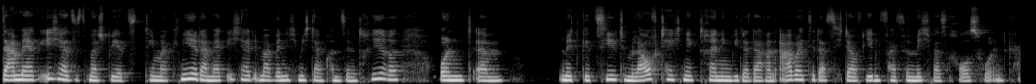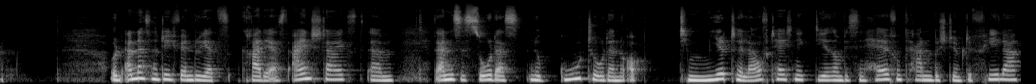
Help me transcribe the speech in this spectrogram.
da merke ich, also zum Beispiel jetzt Thema Knie, da merke ich halt immer, wenn ich mich dann konzentriere und ähm, mit gezieltem Lauftechniktraining wieder daran arbeite, dass ich da auf jeden Fall für mich was rausholen kann. Und anders natürlich, wenn du jetzt gerade erst einsteigst, ähm, dann ist es so, dass eine gute oder eine optimierte Lauftechnik dir so ein bisschen helfen kann, bestimmte Fehler,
